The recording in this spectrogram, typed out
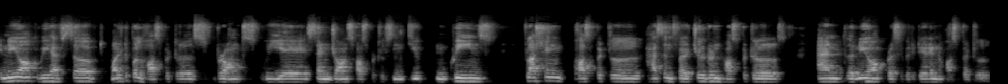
in New York, we have served multiple hospitals Bronx VA, St. John's hospitals in, in Queens, Flushing Hospital, Hassenfeld Children Hospitals, and the New York Presbyterian Hospital.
